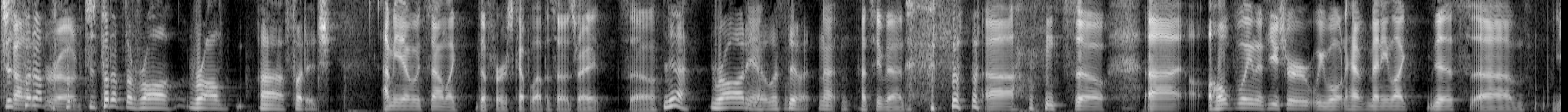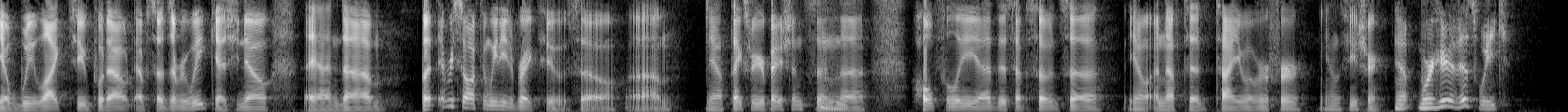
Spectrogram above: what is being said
just put up, road? just put up the raw, raw uh, footage. I mean, that would sound like the first couple episodes, right? So yeah, raw audio. Yeah, let's do it. Not not too bad. uh, so uh, hopefully in the future we won't have many like this. Um, you know, we like to put out episodes every week, as you know, and um, but every so often we need a break too. So um, yeah, thanks for your patience, and mm -hmm. uh, hopefully uh, this episode's uh, you know enough to tie you over for you know the future. Yep, we're here this week.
